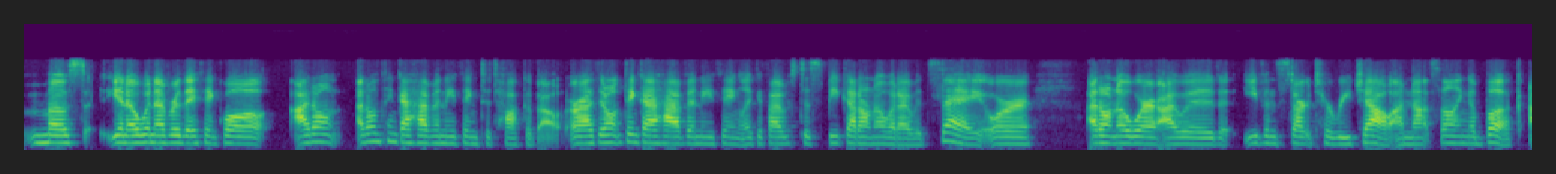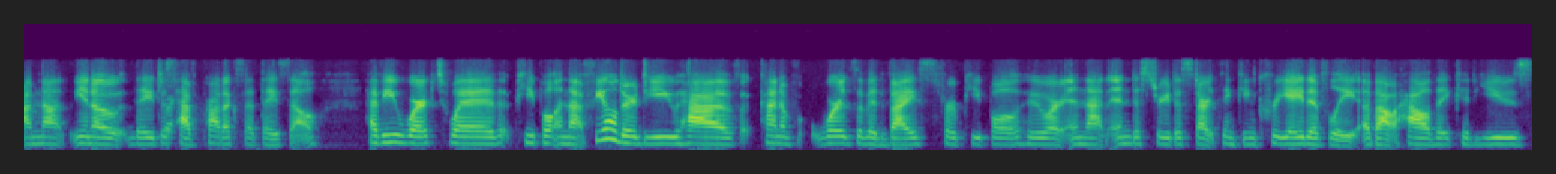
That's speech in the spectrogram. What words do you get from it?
most, you know, whenever they think, well, I don't I don't think I have anything to talk about or I don't think I have anything like if I was to speak I don't know what I would say or I don't know where I would even start to reach out. I'm not selling a book. I'm not, you know, they just have products that they sell have you worked with people in that field or do you have kind of words of advice for people who are in that industry to start thinking creatively about how they could use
